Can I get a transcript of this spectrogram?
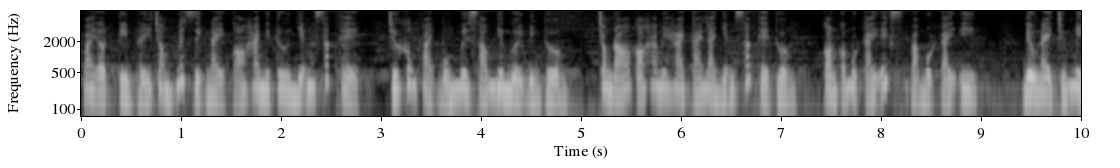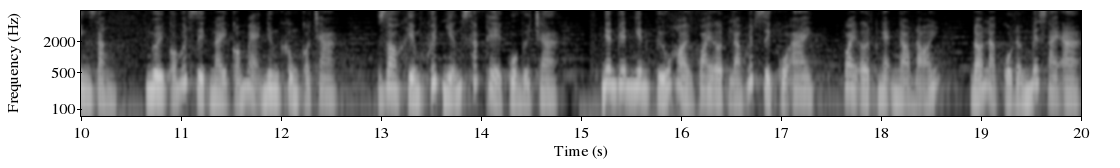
Wyatt tìm thấy trong huyết dịch này có 24 nhiễm sắc thể, chứ không phải 46 như người bình thường. Trong đó có 22 cái là nhiễm sắc thể thường, còn có một cái X và một cái Y. Điều này chứng minh rằng người có huyết dịch này có mẹ nhưng không có cha, do khiếm khuyết nhiễm sắc thể của người cha. Nhân viên nghiên cứu hỏi Wyatt là huyết dịch của ai, Wyatt nghẹn ngào nói, đó là của đấng Messiah.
